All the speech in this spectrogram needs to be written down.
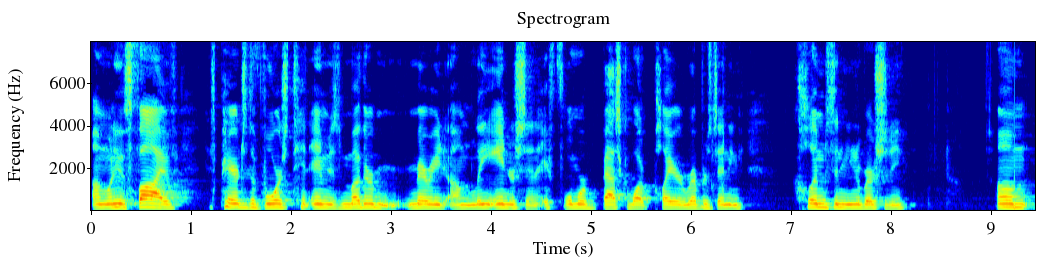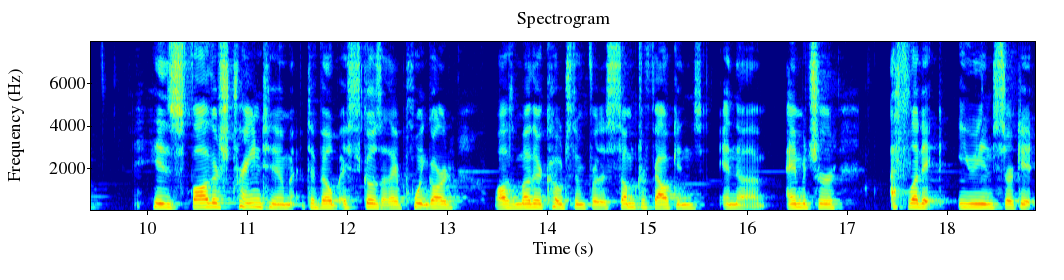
Um, when he was five, his parents divorced and his mother married um, Lee Anderson, a former basketball player representing Clemson University. Um, his father trained him to develop his skills as a point guard, while his mother coached him for the Sumter Falcons in the amateur athletic union circuit,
